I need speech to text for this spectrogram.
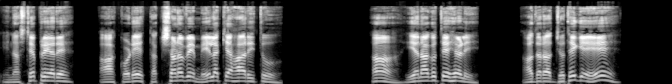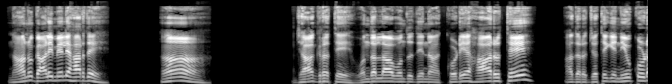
ಇನ್ನಷ್ಟೇ ಪ್ರಿಯರೇ ಆ ಕೊಡೆ ತಕ್ಷಣವೇ ಮೇಲಕ್ಕೆ ಹಾರಿತು. ಆ, ಏನಾಗುತ್ತೆ ಹೇಳಿ? ಅದರ ಜೊತೆಗೆ ನಾನು ಗಾಳಿ ಮೇಲೆ ಹಾರ್ದೆ. ಹಾ ಜಾಗ್ರತೆ, ಒಂದಲ್ಲ ಒಂದು ದಿನ ಕೊಡೆ ಹಾರುತ್ತೆ, ಅದರ ಜೊತೆಗೆ ನೀವು ಕೂಡ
